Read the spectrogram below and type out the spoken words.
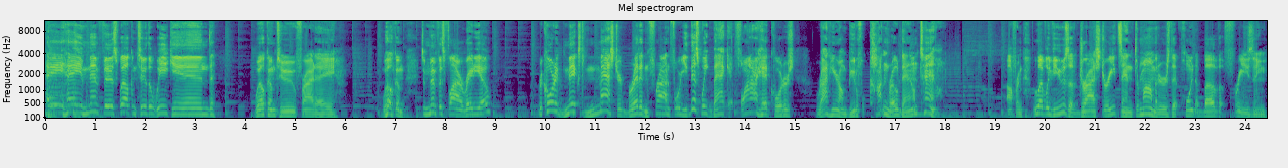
Hey, hey, Memphis, welcome to the weekend. Welcome to Friday. Welcome to Memphis Flyer Radio. Recorded, mixed, mastered, breaded, and fried for you this week back at Flyer headquarters right here on beautiful Cotton Row downtown. Offering lovely views of dry streets and thermometers that point above freezing.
